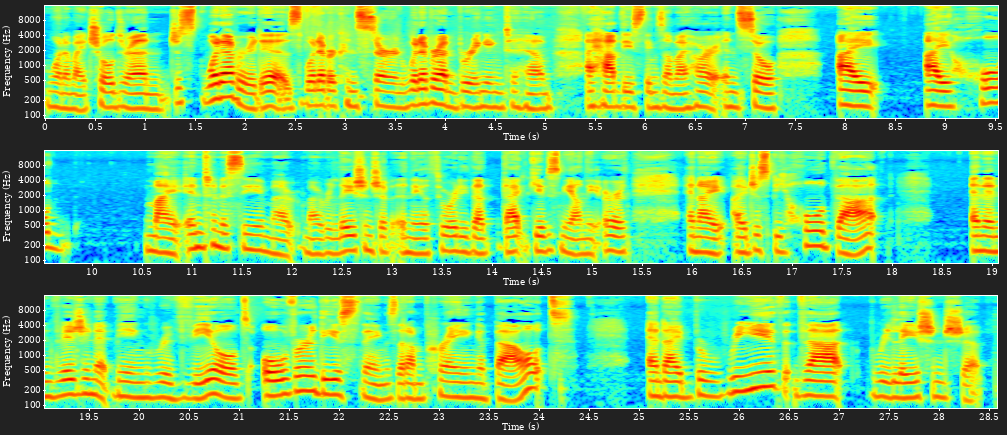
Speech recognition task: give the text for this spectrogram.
one of my children, just whatever it is, whatever concern, whatever I'm bringing to him. I have these things on my heart. And so I I hold my intimacy, my my relationship and the authority that that gives me on the earth and I, I just behold that and envision it being revealed over these things that I'm praying about. And I breathe that relationship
